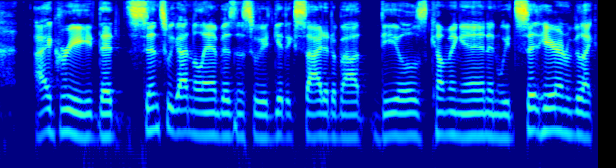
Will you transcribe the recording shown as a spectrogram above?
I agree that since we got in the land business, we'd get excited about deals coming in, and we'd sit here and we'd be like,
